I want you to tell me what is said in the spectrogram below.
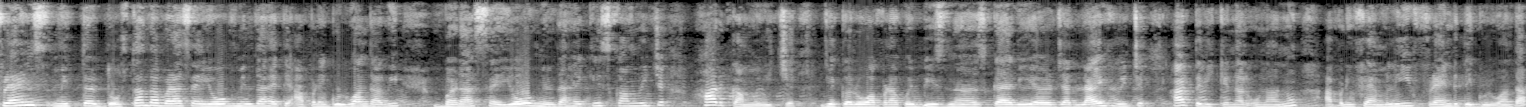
ਫਰੈਂਡਸ ਮਿੱਤਰ, ਦੋਸਤਾਂ ਦਾ ਬੜਾ ਸਹਿਯੋਗ ਮਿਲਦਾ ਹੈ ਤੇ ਆਪਣੇ ਗੁਰੂਆਂ ਦਾ ਵੀ ਬੜਾ ਸਹਿਯੋਗ ਮਿਲਦਾ ਹੈ ਕਿਸ ਕੰਮ ਵਿੱਚ? ਹਰ ਕੰਮ ਵਿੱਚ। ਜੇਕਰ ਉਹ ਆਪਣਾ ਕੋਈ ਬਿਜ਼ਨਸ ਕੈਰੀਅਰ ਜਾਂ ਲਾਈਫ ਵਿੱਚ ਹਰ ਤਰੀਕੇ ਨਾਲ ਉਹਨਾਂ ਨੂੰ ਆਪਣੀ ਫੈਮਿਲੀ ਫਰੈਂਡ ਤੇ ਗੁਰੂਆਂ ਦਾ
